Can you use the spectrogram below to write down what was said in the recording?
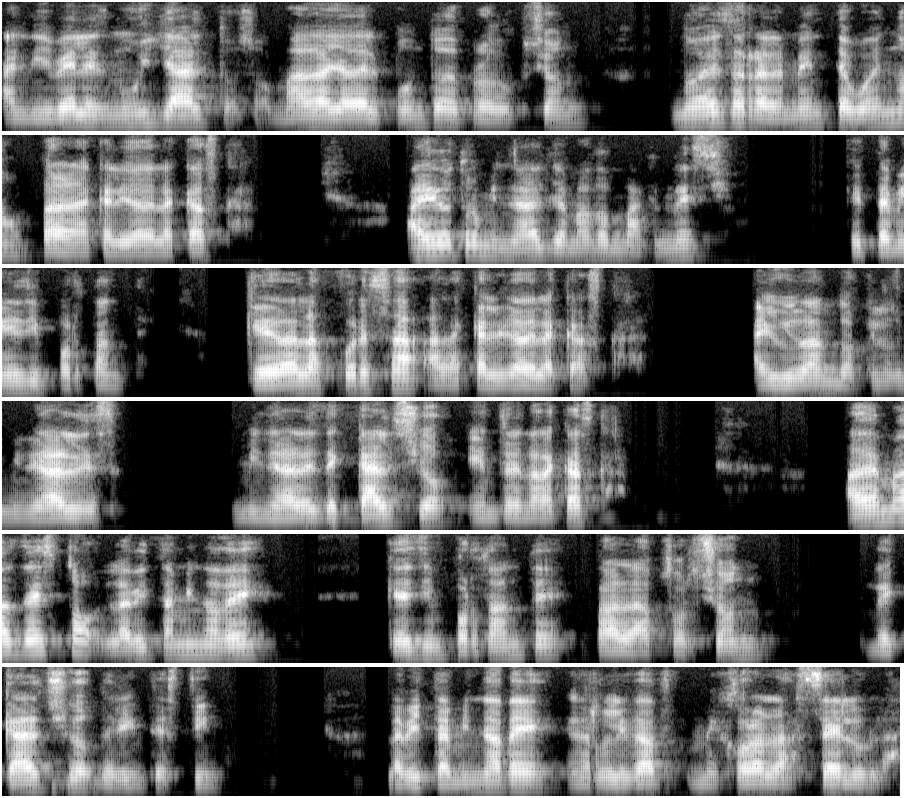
a niveles muy altos o más allá del punto de producción, no es realmente bueno para la calidad de la cáscara. Hay otro mineral llamado magnesio, que también es importante, que da la fuerza a la calidad de la cáscara, ayudando a que los minerales, minerales de calcio entren a la cáscara. Además de esto, la vitamina D, que es importante para la absorción de calcio del intestino. La vitamina D en realidad mejora la célula,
